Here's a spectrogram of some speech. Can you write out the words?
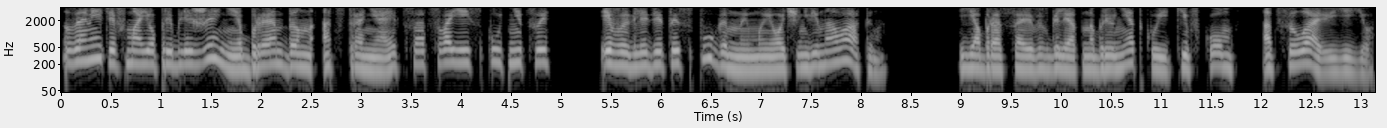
Заметив мое приближение, Брэндон отстраняется от своей спутницы и выглядит испуганным и очень виноватым. Я бросаю взгляд на брюнетку и кивком отсылаю ее.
